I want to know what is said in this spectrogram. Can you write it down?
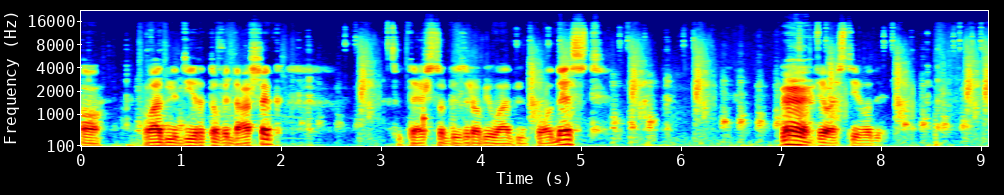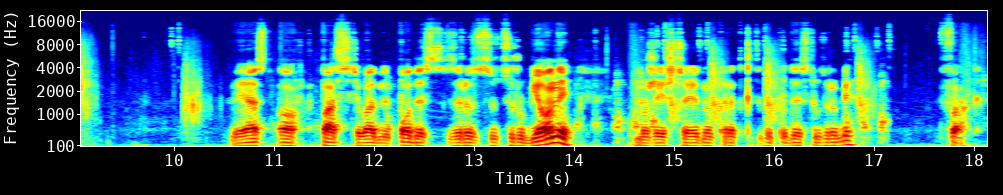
O, ładny dirtowy daszek. Tu też sobie zrobię ładny podest. Ech, Wyłaź z tej wody. Wyjazd. O, patrzcie, ładny podest zrobiony. Może jeszcze jedną kratkę tego podestu zrobię? Fuck.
